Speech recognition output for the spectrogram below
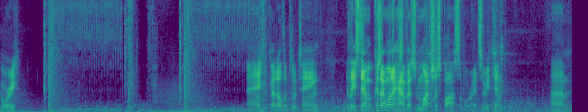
Worry. Okay, got all the blue tang. At least then, because I want to have as much as possible, right? So we can, um,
